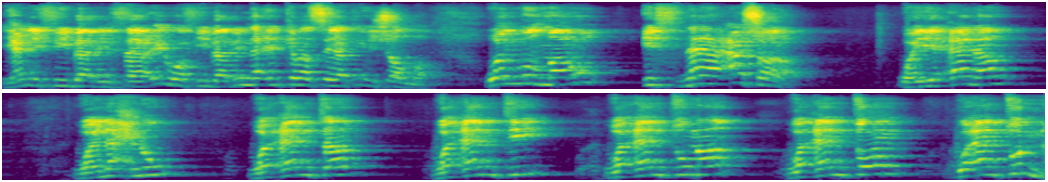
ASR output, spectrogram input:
يعني في باب الفاعل وفي باب النائب كما سيأتي إن شاء الله. والمضمر اثنا عشر وهي أنا ونحن وأنت وأنت وأنتما وأنتم وأنتن.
